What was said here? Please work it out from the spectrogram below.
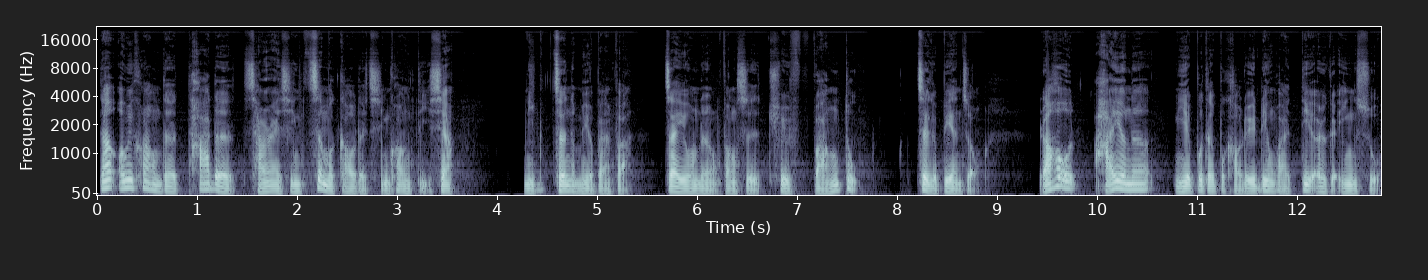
当 Omicron 的它的传染性这么高的情况底下，你真的没有办法再用那种方式去防堵这个变种。然后还有呢，你也不得不考虑另外第二个因素，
